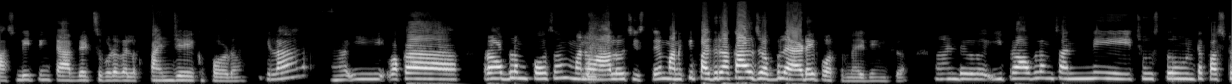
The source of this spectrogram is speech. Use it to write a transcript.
ఆ స్లీపింగ్ టాబ్లెట్స్ కూడా వీళ్ళకి పని చేయకపోవడం. ఇలా ఈ ఒక ప్రాబ్లం కోసం మనం ఆలోచిస్తే మనకి పది రకాల జబ్బులు యాడ్ అయిపోతున్నాయి దీంట్లో. అండ్ ఈ ప్రాబ్లమ్స్ అన్ని చూస్తూ ఉంటే ఫస్ట్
